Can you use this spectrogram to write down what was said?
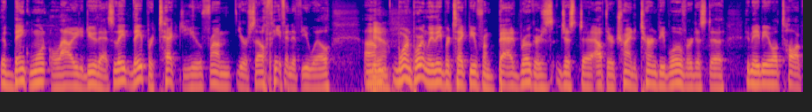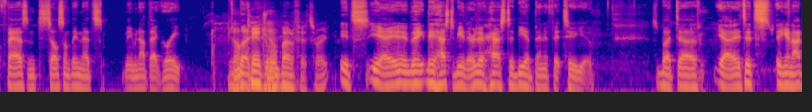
the bank won't allow you to do that. So they they protect you from yourself, even if you will. Um, Yeah. More importantly, they protect people from bad brokers just uh, out there trying to turn people over, just uh, who may be able to talk fast and sell something that's maybe not that great. Yep. But- Tangible Yep. benefits, right? it's yeah, it, they, has to be there. There has to be a benefit to you. But uh, yeah, it's it's again. I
